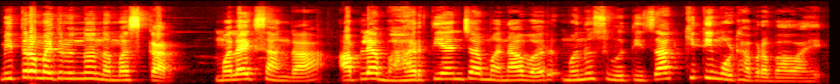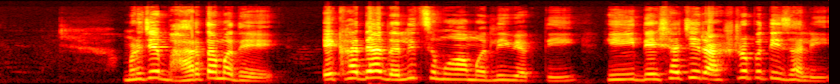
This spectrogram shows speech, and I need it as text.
मित्रमैत्रिणींनो नमस्कार. मला एक सांगा आपल्या भारतीयांच्या मनावर मनुस्मृतीचा किती मोठा प्रभाव आहे? म्हणजे भारतामध्ये एखाद्या दलित समूहामधली व्यक्ती ही देशाची राष्ट्रपती झाली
